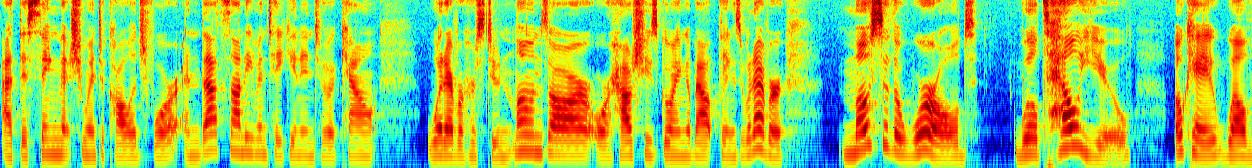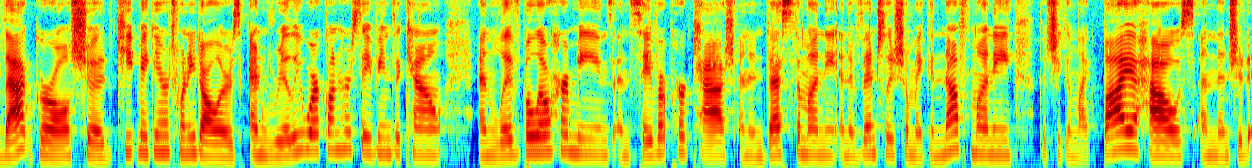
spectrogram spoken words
at this thing that she went to college for. And that's not even taking into account whatever her student loans are or how she's going about things, whatever. Most of the world will tell you okay, well, that girl should keep making her $20 and really work on her savings account and live below her means and save up her cash and invest the money. And eventually she'll make enough money that she can like buy a house and then should.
